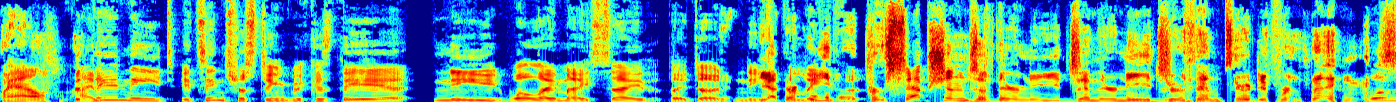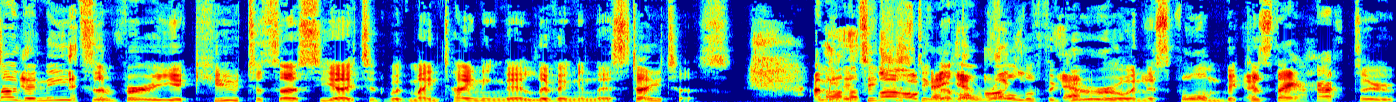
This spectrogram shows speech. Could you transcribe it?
Well, But I, their need, it's interesting because their need, while they may say that they don't need yeah, their, well, perceptions of their needs and their needs are then two different things. well, no, their needs are very acute associated with maintaining their living and their status. I mean, Uh, it's oh, interesting okay, the whole yeah, role of the yeah. guru in this form because they have to,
